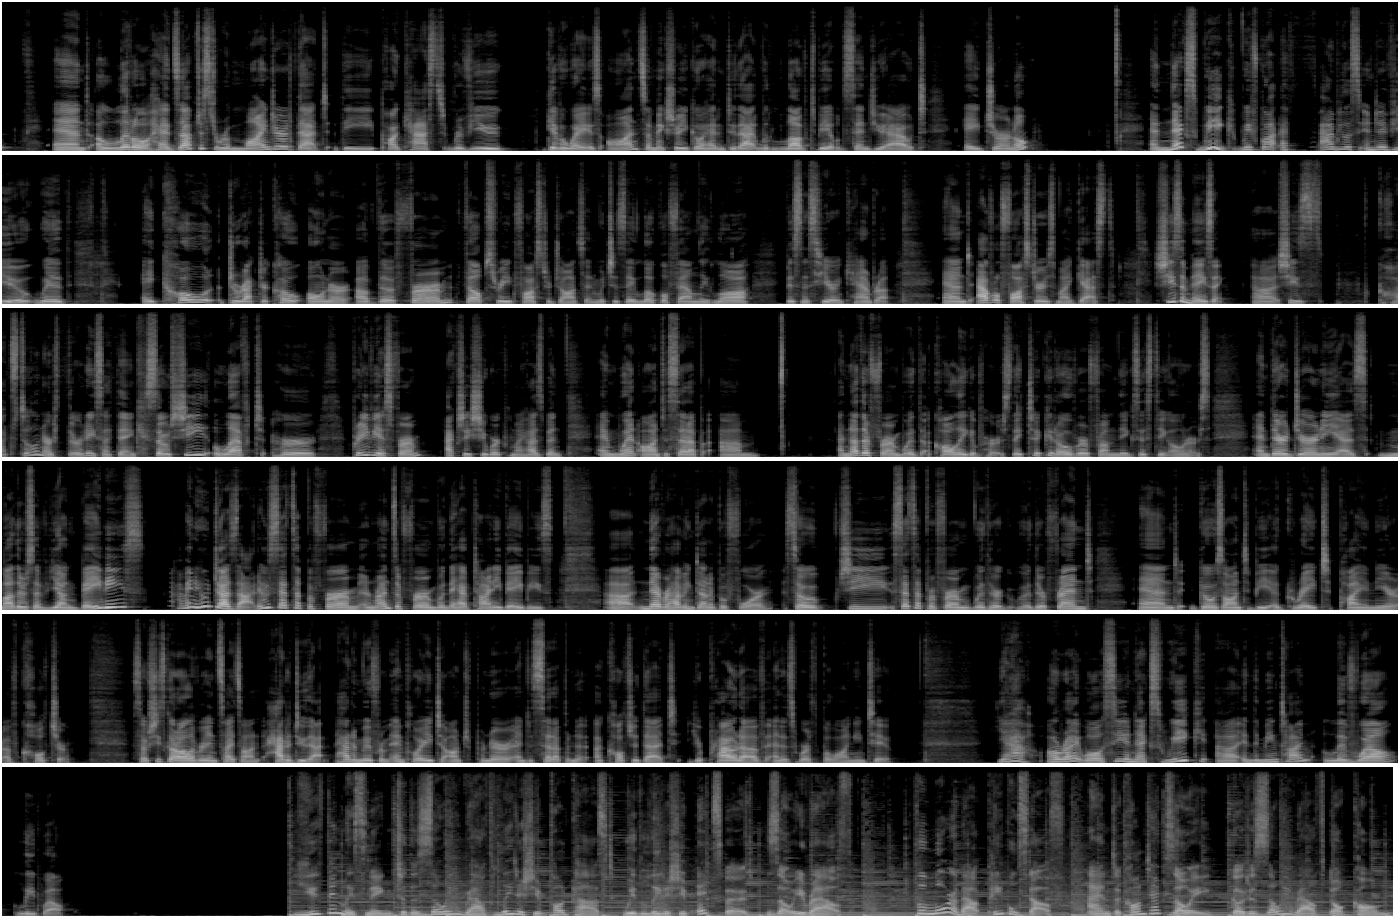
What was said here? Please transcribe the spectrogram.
And a little heads up, just a reminder that the podcast review giveaway is on. So make sure you go ahead and do that. Would love to be able to send you out a journal. And next week, we've got a fabulous interview with a co director, co owner of the firm Phelps Reed Foster Johnson, which is a local family law business here in Canberra. And Avril Foster is my guest. She's amazing. Uh, she's, God, still in her 30s, I think. So she left her previous firm. Actually, she worked with my husband and went on to set up um, another firm with a colleague of hers. They took it over from the existing owners. And their journey as mothers of young babies I mean, who does that? Who sets up a firm and runs a firm when they have tiny babies, uh, never having done it before? So she sets up her firm with her with her friend, and goes on to be a great pioneer of culture. So she's got all of her insights on how to do that, how to move from employee to entrepreneur, and to set up an, a culture that you're proud of and is worth belonging to. Yeah, all right. Well, I'll see you next week. Uh, in the meantime, live well, lead well. You've been listening to the Zoe Routh Leadership Podcast with leadership expert Zoe Routh. For more about people stuff and to contact Zoe, go to zoerouth.com.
